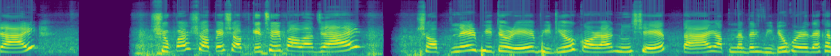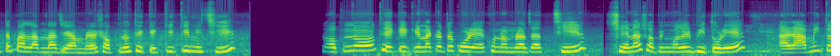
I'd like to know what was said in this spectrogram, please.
যাই। সুপার শপে সব কিছুই পাওয়া যায়। স্বপ্নের ভিতরে ভিডিও করা নিষেধ, তাই আপনাদের ভিডিও করে দেখাতে পারলাম না যে আমরা স্বপ্ন থেকে কি কিনেছি স্বপ্ন থেকে কেনাকাটা করে এখন আমরা যাচ্ছি সেনা শপিং মলের ভিতরে। আর আমি তো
